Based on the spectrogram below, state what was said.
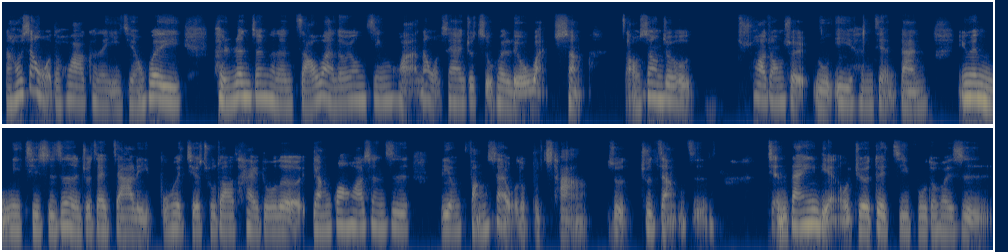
然后像我的话，可能以前会很认真，可能早晚都用精华，那我现在就只会留晚上，早上就。化妆水、乳液很简单，因为你其实真的就在家里，不会接触到太多的阳光花，甚至连防晒我都不擦，就就这样子，简单一点，我觉得对肌肤都会是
